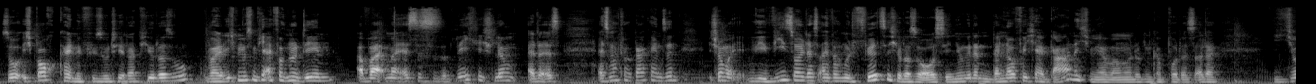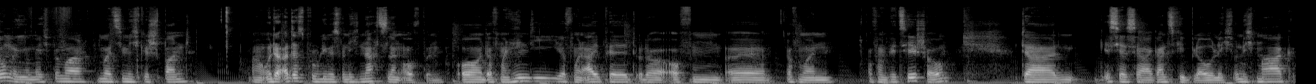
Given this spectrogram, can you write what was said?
So, ich brauche keine Physiotherapie oder so, weil ich muss mich einfach nur dehnen. Aber es ist richtig schlimm. Alter, es, es macht doch gar keinen Sinn. Schau mal, wie, wie soll das einfach mit 40 oder so aussehen, Junge? Dann, dann laufe ich ja gar nicht mehr, weil mein Rücken kaputt ist, Alter. Junge, Junge, ich bin mal, bin mal ziemlich gespannt. Ah, und das Problem ist, wenn ich nachts lang auf bin und auf mein Handy, auf mein iPad oder auf, dem, äh, auf, mein, auf meinem PC schaue, dann ist jetzt ja ganz viel Blaulicht. Und ich mag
